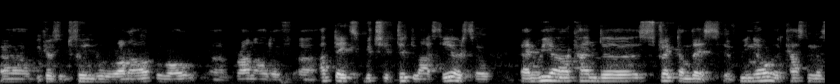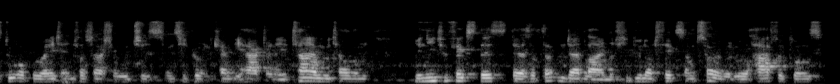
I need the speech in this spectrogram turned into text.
uh, because it soon will run out, will, uh, run out of uh, updates, which it did last year. So, and we are kind of strict on this. If we know that customers do operate infrastructure which is insecure and can be hacked at any time, we tell them you need to fix this. There's a certain deadline. If you do not fix, I'm sorry, but we'll have to close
